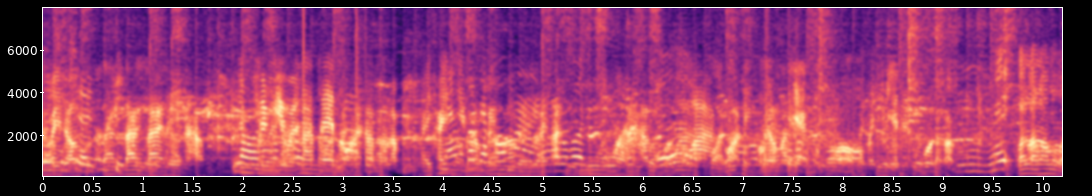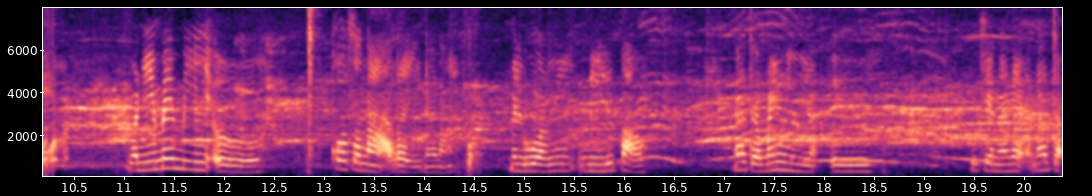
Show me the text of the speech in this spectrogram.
ได้ดาวน์ได้ได้เลยนะครับไม่มีเวลาแน่นอนครับใครที่ยังไม่มีเลยนะครับมั่วนะคนว่าก่อนที่ถึงแล้วแจกก็โอเคทุกคนแบบก็ลองโหลดวันนี้ไม่มีเออโฆษณาอะไรนะนะ ไม่รู้ว่ามีมีหรือเปล่า น่าจะไม่มีอะเออโอเคนั่นแหละน่าจะ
